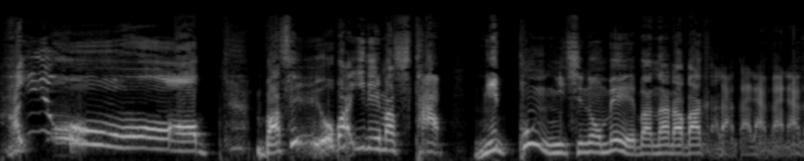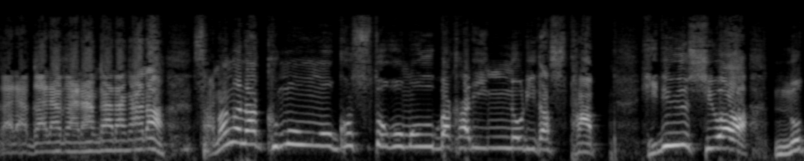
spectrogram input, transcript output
はいよーバセリオバ入れました。日本一の名馬ならばガラガラガラガラガラガラガラガラ、さながら苦悶を起こすと思うばかりに乗り出した。秀吉は、乗っ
